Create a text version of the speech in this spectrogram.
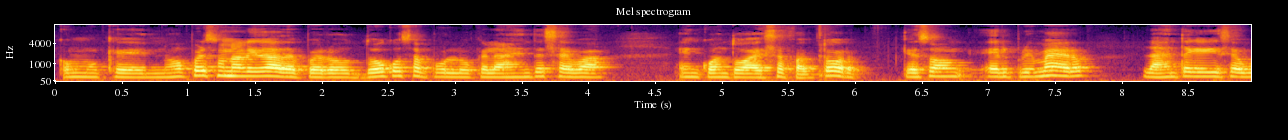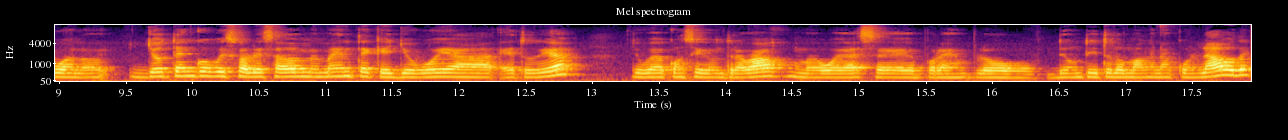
como que no personalidades, pero dos cosas por lo que la gente se va en cuanto a ese factor, que son el primero, la gente que dice, bueno, yo tengo visualizado en mi mente que yo voy a estudiar, yo voy a conseguir un trabajo, me voy a hacer, por ejemplo, de un título magna cum laude,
